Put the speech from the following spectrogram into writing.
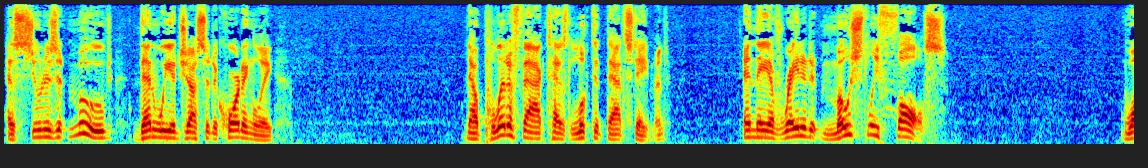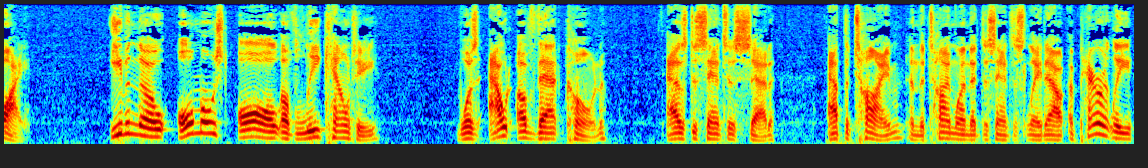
As soon as it moved, then we adjusted accordingly. Now, PolitiFact has looked at that statement, and they have rated it mostly false. Why? Even though almost all of Lee County was out of that cone, as DeSantis said, at the time and the timeline that DeSantis laid out, apparently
